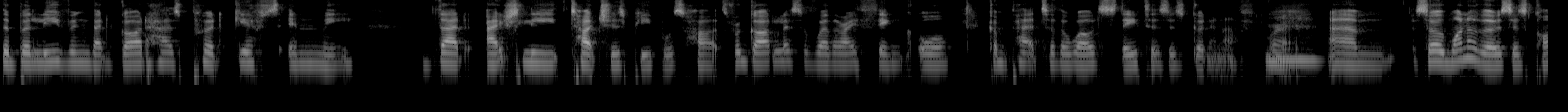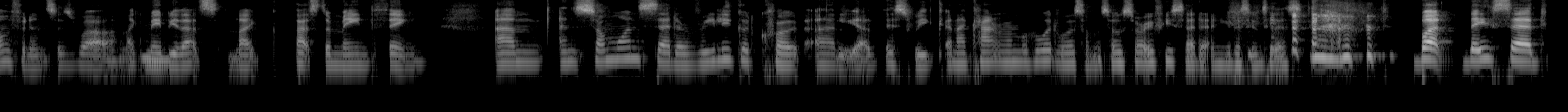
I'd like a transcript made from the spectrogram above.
the believing that God has put gifts in me that actually touches people's hearts, regardless of whether I think or compared to the world status is good enough. Right. um so one of those is confidence as well. Like Mm. maybe that's like that's the main thing. Um and someone said a really good quote earlier this week and i can't remember who it was. I'm so sorry if you said it and you listen to this. But they said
